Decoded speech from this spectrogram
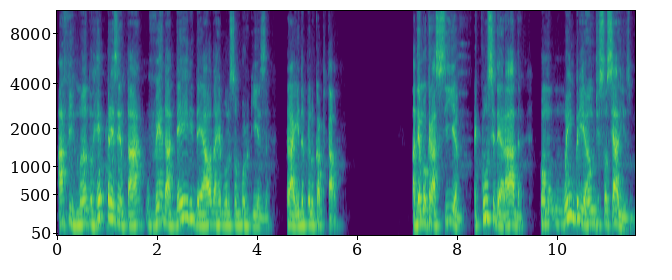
afirmando representar o verdadeiro ideal da revolução burguesa, traída pelo capital. A democracia é considerada como um embrião de socialismo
